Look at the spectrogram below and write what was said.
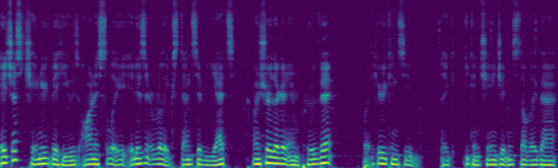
it's just changing the hues, honestly. It isn't really extensive yet. I'm sure they're going to improve it. But here you can see, like, you can change it and stuff like that.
